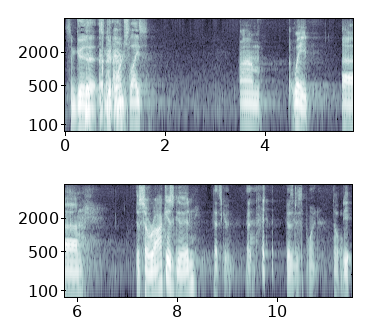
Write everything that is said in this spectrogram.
Some good, uh, some good orange slice. Um, wait. Um, the Ciroc is good. That's good. That doesn't disappoint. It,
